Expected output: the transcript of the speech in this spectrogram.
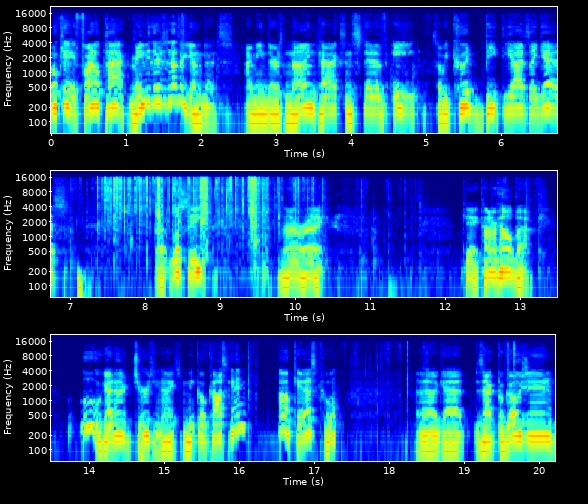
Okay, final pack. Maybe there's another Young Guns. I mean, there's nine packs instead of eight, so we could beat the odds, I guess. But we'll see. Alright. Okay, Connor Hellebuyck. Ooh, we got another jersey. Nice. Mikko Koskinen. Oh, okay, that's cool. Uh, got Zach Bogosian,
